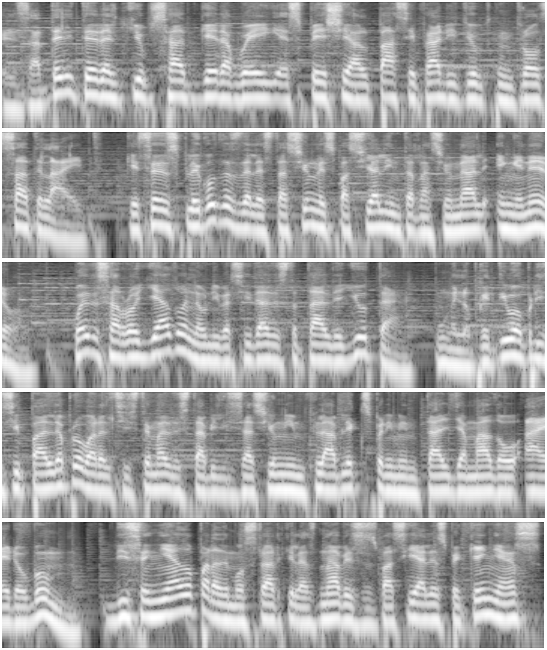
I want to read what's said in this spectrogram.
El satélite era el CubeSat Getaway Special Passive Attitude Control Satellite, que se desplegó desde la Estación Espacial Internacional en enero fue desarrollado en la Universidad Estatal de Utah, con el objetivo principal de probar el sistema de estabilización inflable experimental llamado Aeroboom, diseñado para demostrar que las naves espaciales pequeñas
